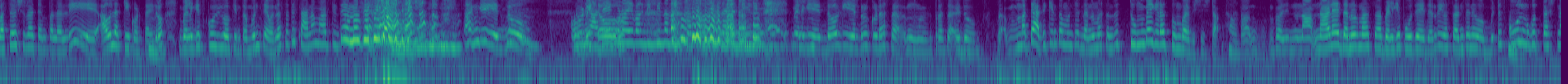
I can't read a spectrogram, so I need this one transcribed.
ಬಸವೇಶ್ವರ ಟೆಂಪಲ್ ಅಲ್ಲಿ ಅವಲಕ್ಕಿ ಕೊಡ್ತಾ ಇದ್ರು. ಬೆಳಗ್ಗೆ ಸ್ಕೂಲ್ಗೆ ಹೋಗಿಂತ ಮುಂಚೆ ಒಂದೊಂದ್ಸತಿ ಸ್ನಾನ ಮಾಡ್ತಿದ್ದೆ ಒಂದೊಂದ್ಸತಿ. ಹಂಗೆ ಎದ್ದು ನೋಡಿ ಅದೇ ಗುಣ ಇವಾಗ ನಿಮ್ಮಿಂದ. ಬೆಳಗ್ಗೆ ಎದ್ದೋಗಿ ಎಲ್ಲರೂ ಕೂಡ ಪ್ರಸ ಇದು ಮತ್ತೆ ಅದಕ್ಕಿಂತ ಮುಂಚೆ ಧನುರ್ಮಾಸ ಅಂದ್ರೆ ತುಂಬೆ ಗಿಡ ತುಂಬಾ ವಿಶಿಷ್ಟ. ಆ, ನಾಳೆ ಧನುರ್ಮಾಸ ಬೆಳಿಗ್ಗೆ ಪೂಜೆ ಇದೆ ಅಂದ್ರೆ ಇವತ್ತು ಸಂಜೆನೆ ಹೋಗ್ಬಿಟ್ಟು ಸ್ಕೂಲ್ ಮುಗಿದ ತಕ್ಷಣ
